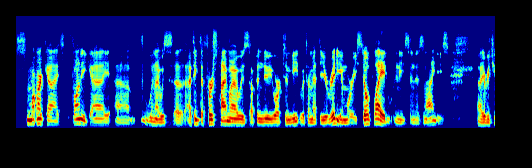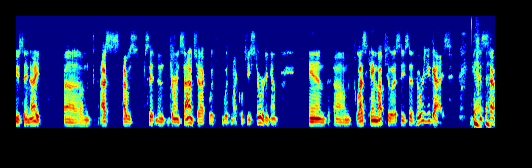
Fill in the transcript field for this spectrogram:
smart guy, funny guy. Um, when I was, uh, I think the first time I was up in New York to meet with him at the Iridium, where he still played when he's in his 90s, uh, every Tuesday night. Um, I, I was sitting in, during sound check with with Michael G. Stewart again, and um, Les came up to us. He said, "Who are you guys?" so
